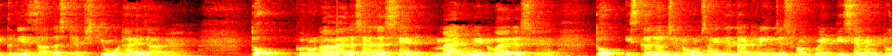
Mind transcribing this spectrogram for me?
इतने ज़्यादा स्टेप्स क्यों उठाए जा रहे हैं? तो corona virus as a said man made virus है। तो इसका जो जिनोम साइज़ है that ranges from 27 to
